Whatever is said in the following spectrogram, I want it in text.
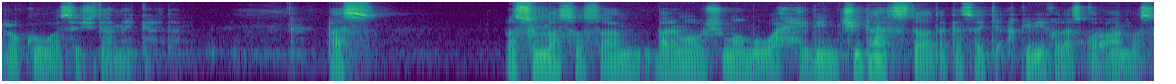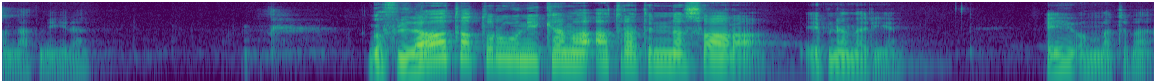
رکوع و سجده می‌کردن. پس رسول الله صلی الله علیه و برای ما و شما موحدین چی درس داده کسایی که عقیده خود از قرآن و سنت می‌گیرن گفت لا تطرونی کما اطرت النصارى ابن مریم ای امت من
